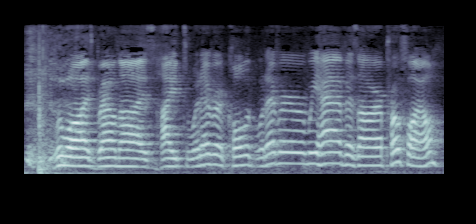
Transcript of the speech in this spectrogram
blue eyes, brown eyes, height, whatever, call it whatever we have as our profile.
